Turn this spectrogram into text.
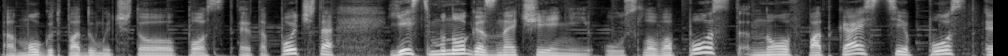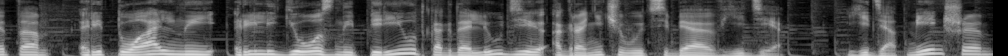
а, могут подумать, что пост — это почта. Есть много значений у слова пост, но в подкасте пост — это ритуальный религиозный период, когда люди ограничивают себя в еде. Едят меньше,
